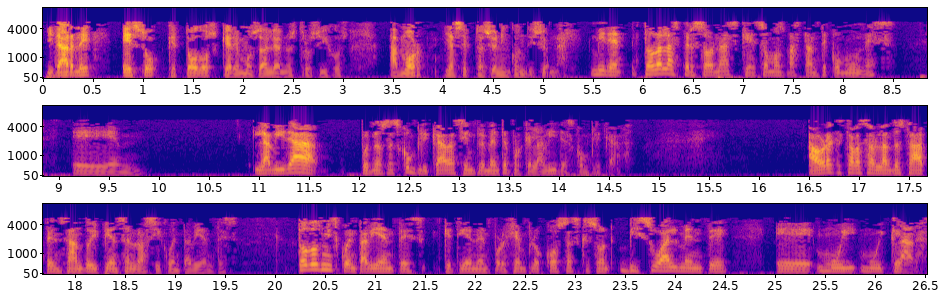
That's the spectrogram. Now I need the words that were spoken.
y darle eso que todos queremos darle a nuestros hijos, amor y aceptación incondicional. Miren, todas las personas que somos bastante comunes, eh, la vida pues nos es complicada simplemente porque la vida es complicada. Ahora que estabas hablando estaba pensando y piénsenlo así, cuentavientes. Todos mis cuentavientes que tienen, por ejemplo, cosas que son visualmente eh, muy, muy claras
